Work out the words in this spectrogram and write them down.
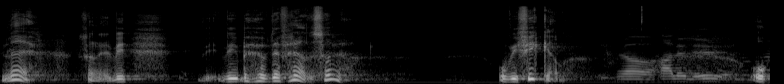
Nej, så nej vi, vi, vi behövde en frälsare. Och vi fick en. Och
